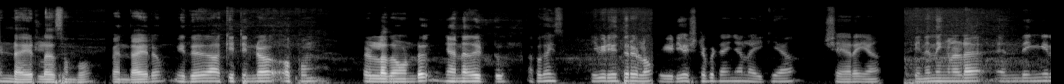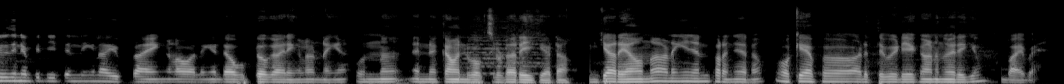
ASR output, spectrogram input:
ഉണ്ടായിട്ടുള്ളത് സംഭവം. അപ്പം എന്തായാലും ഇത് ആ കിറ്റിന്റെ ഒപ്പം ഉള്ളതുകൊണ്ട് ഞാനത് ഇട്ടു. അപ്പോൾ ഗൈസ് ഈ വീഡിയോ ഇത്രയേ ഉള്ളൂ. വീഡിയോ ഇഷ്ടപ്പെട്ട് കഴിഞ്ഞാൽ ലൈക്ക് ചെയ്യുക ഷെയർ ചെയ്യുക പിന്നെ നിങ്ങളുടെ എന്തെങ്കിലും ഇതിനെ പറ്റിയിട്ട് എന്തെങ്കിലും അഭിപ്രായങ്ങളോ അല്ലെങ്കിൽ ഡൗട്ടോ കാര്യങ്ങളോ ഉണ്ടെങ്കിൽ ഒന്ന് എന്നെ കമന്റ് ബോക്സിലൂടെ അറിയിക്കുക കേട്ടോ. എനിക്ക് അറിയാവുന്നതാണെങ്കിൽ ഞാൻ പറഞ്ഞുതരാം. ഓക്കെ അപ്പോൾ അടുത്ത വീഡിയോ കാണുന്നവരേക്കും. ബൈ ബൈ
